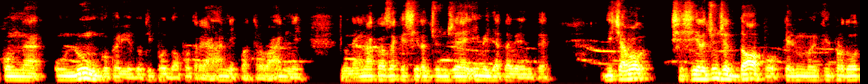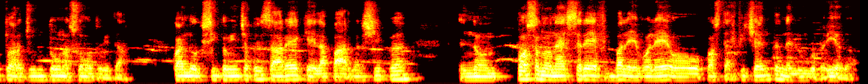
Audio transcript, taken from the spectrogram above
con un lungo periodo, tipo dopo tre anni, quattro anni, non è una cosa che si raggiunge immediatamente. Diciamo ci si raggiunge dopo che il, il prodotto ha raggiunto una sua maturità, quando si comincia a pensare che la partnership non, possa non essere valevole o cost efficient nel lungo periodo.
